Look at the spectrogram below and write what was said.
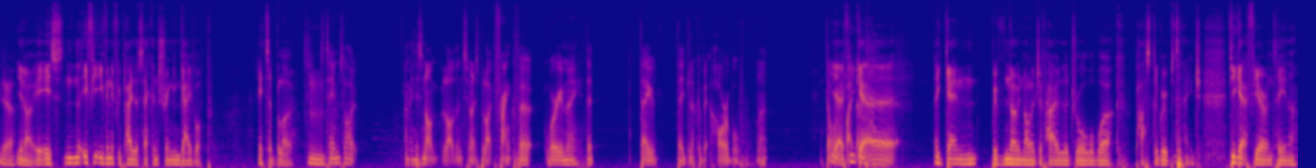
Yeah. You know, it is. If you, even if we played the second string and gave up, it's a blow. Mm. teams like, I mean, there's not a lot of them to be honest, but like Frankfurt worry me. That they they look a bit horrible. Right? Don't yeah, if you them. get uh, again with no knowledge of how the draw will work past the group stage, if you get Fiorentina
